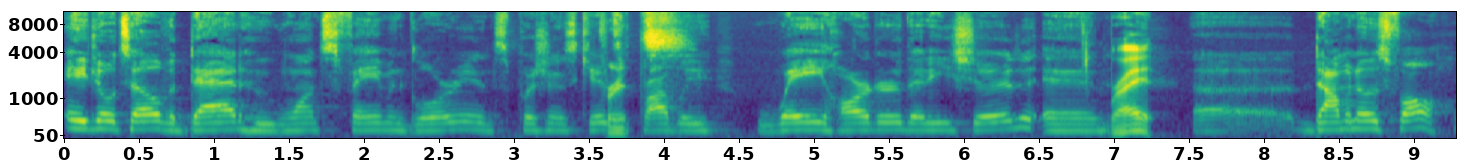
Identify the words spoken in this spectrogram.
age old tale of a dad who wants fame and glory and is pushing his kids Fritz. probably way harder than he should, and Right. Uh, dominoes fall.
